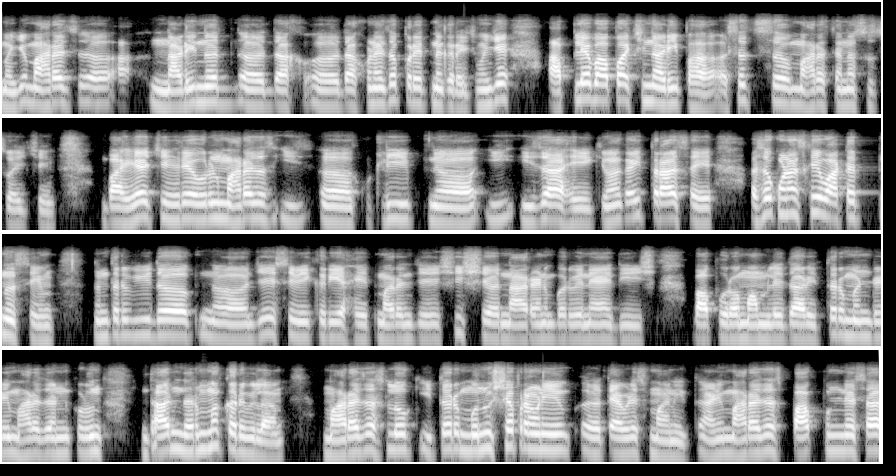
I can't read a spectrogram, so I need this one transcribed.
म्हणजे महाराज नाडीनं दाख दाखवण्याचा प्रयत्न करायचे. म्हणजे आपल्या बापाची नाडी पहा असंच महाराज त्यांना सुचवायचे. बाह्य चेहऱ्यावरून महाराज कुठली इजा आहे किंवा काही त्रास आहे असं कोणास काही वाटत नसे. नंतर विविध जे सेवेकरी आहेत महाराजांचे शिष्य नारायण बर्वे न्यायाधीश बापूराव मामलेदार इतर मंडळी महाराजांकडून दान धर्म करविला. महाराजास लोक इतर मनुष्याप्रमाणे त्यावेळेस मानित. आणि महाराजास पाप पुण्याचा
